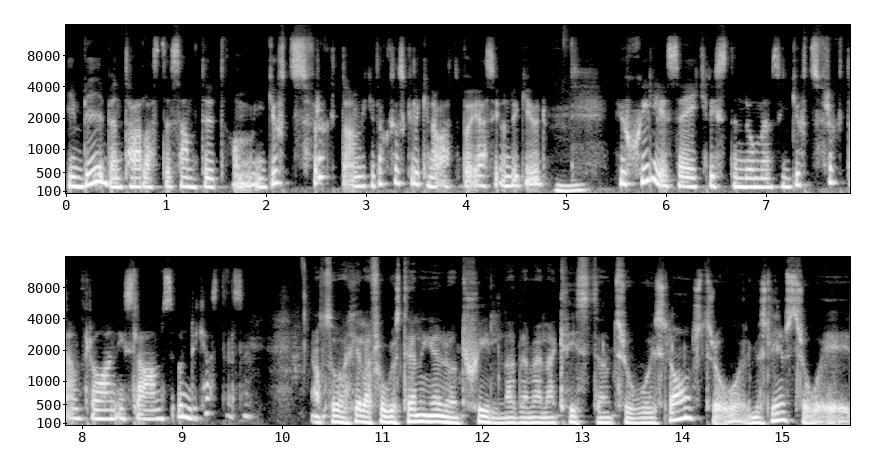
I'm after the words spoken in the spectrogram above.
I Bibeln talas det samtidigt om gudsfruktan, vilket också skulle kunna vara att böja sig under Gud. Mm. Hur skiljer sig kristendomens gudsfruktan från islams underkastelse? Alltså hela frågeställningen runt skillnaden mellan kristen tro och islams tro, eller muslims tro, det,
